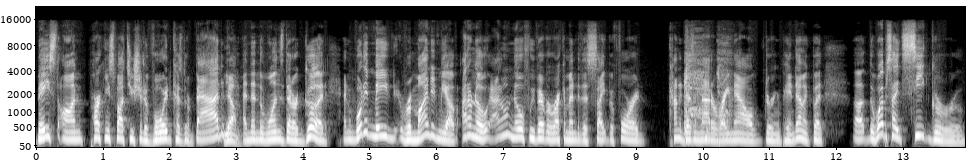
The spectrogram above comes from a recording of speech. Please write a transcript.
based on parking spots you should avoid because they're bad. Yeah. And then the ones that are good. And what it made reminded me of, I don't know, I don't know if we've ever recommended this site before. It kind of doesn't matter right now during a pandemic, but uh, the website Seat Guru.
